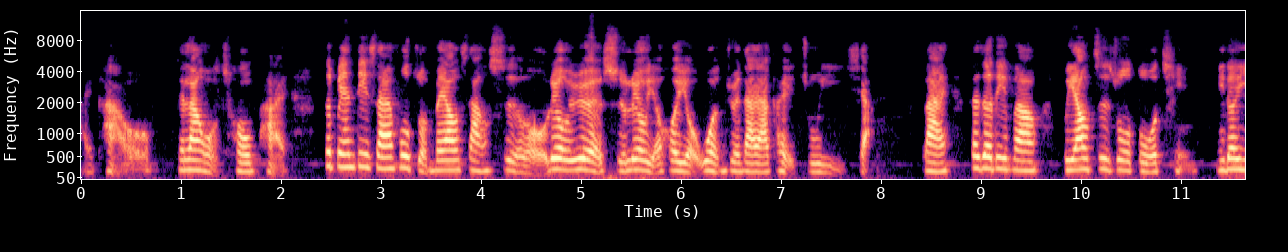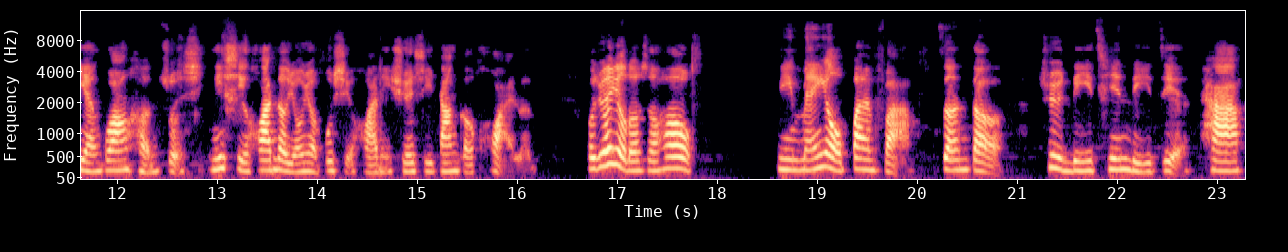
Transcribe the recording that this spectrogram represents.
牌卡哦，先让我抽牌。这边第三副准备要上市了，六月十六也会有问卷，大家可以注意一下。来，在这地方不要自作多情。你的眼光很准，你喜欢的永远不喜欢你，学习当个坏人。我觉得有的时候你没有办法真的去厘清理解他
